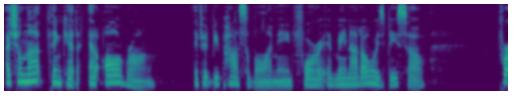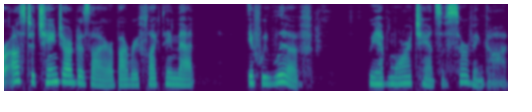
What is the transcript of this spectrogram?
I shall not think it at all wrong if it be possible, I mean, for it may not always be so, for us to change our desire by reflecting that if we live, we have more a chance of serving God,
